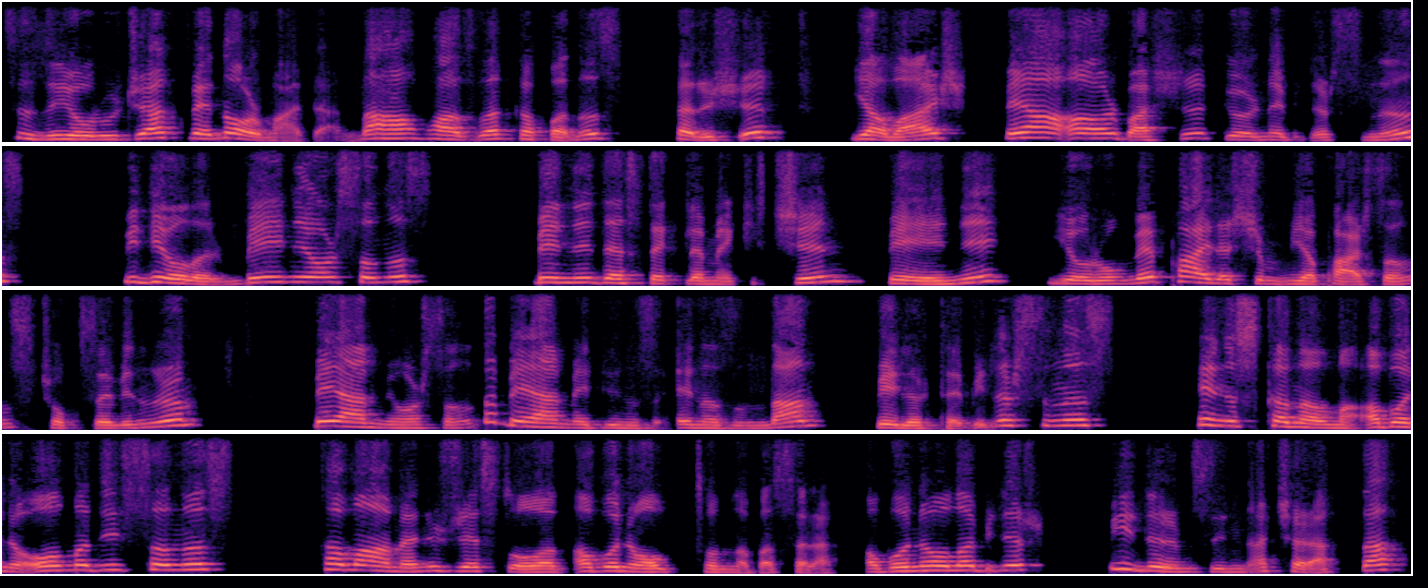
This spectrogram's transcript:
sizi yoracak ve normalden daha fazla kafanız karışık, yavaş veya ağırbaşlı görünebilirsiniz. Videolarımı beğeniyorsanız beni desteklemek için beğeni, yorum ve paylaşım yaparsanız çok sevinirim. Beğenmiyorsanız da beğenmediğiniz en azından belirtebilirsiniz. Henüz kanalıma abone olmadıysanız tamamen ücretsiz olan abone ol butonuna basarak abone olabilir. Bildirim zilini açarak da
